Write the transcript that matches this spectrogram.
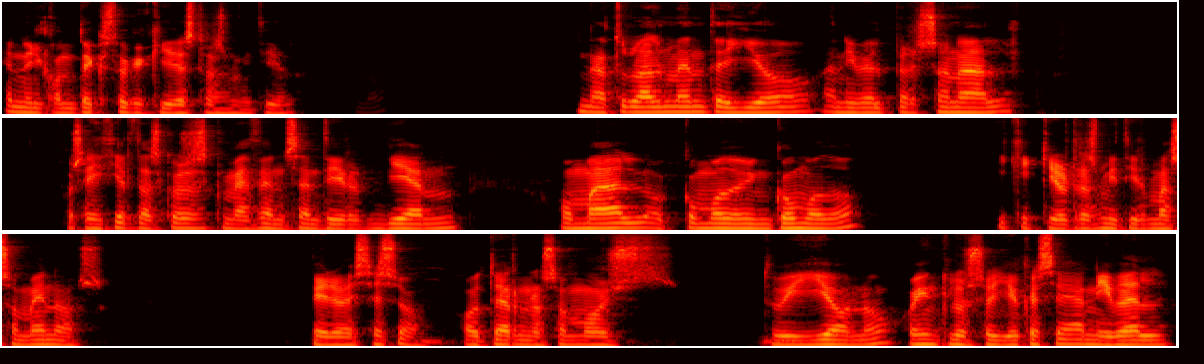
en el contexto que quieres transmitir. Naturalmente yo, a nivel personal, pues hay ciertas cosas que me hacen sentir bien o mal o cómodo o incómodo y que quiero transmitir más o menos. Pero es eso, Otter no somos tú y yo, ¿no? O incluso yo que sé, a nivel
